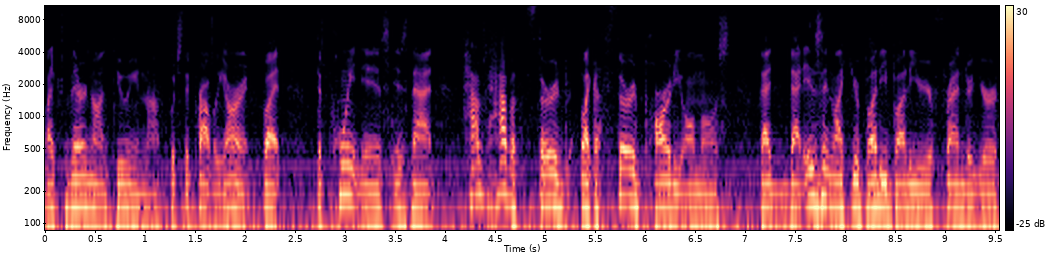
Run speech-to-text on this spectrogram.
like they're not doing enough, which they probably aren't. But the point is, is that have have a third, like a third party almost that that isn't like your buddy, buddy, or your friend, or your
